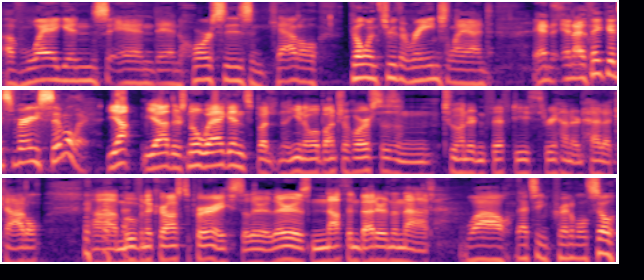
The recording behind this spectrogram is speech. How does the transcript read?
of wagons and and horses and cattle going through the rangeland. And and I think it's very similar. Yeah, yeah. There's no wagons, but you know, a bunch of horses and 250, 300 head of cattle uh, moving across the prairie. So there, there is nothing better than that. Wow, that's incredible. So,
